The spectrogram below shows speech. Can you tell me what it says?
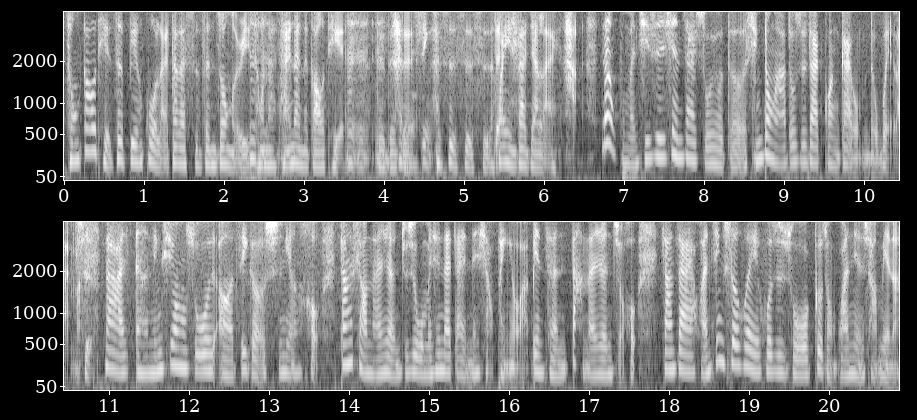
从高铁这边过来大概十分钟而已，从台台南的高铁。嗯嗯嗯，对对对很近，。是是是，欢迎大家来。好，那我们其实现在所有的行动啊，都是在灌溉我们的未来嘛。是那呃，您希望说呃，这个十年后，当小男人，就是我们现在带领的小朋友啊，变成大男人之后，将在环境、社会，或是说各种观念上面啊，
